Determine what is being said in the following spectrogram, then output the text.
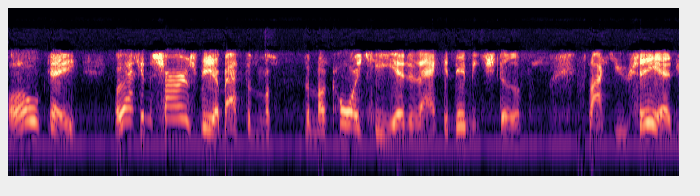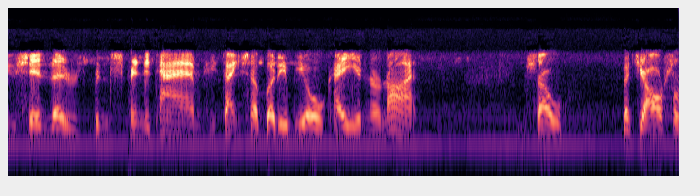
Okay. Well, that concerns me about the the McCoy kid and academic stuff. Like you said, you said there's been many times you think somebody will be okay and they're not. So, but you also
